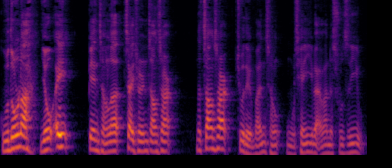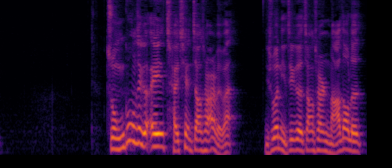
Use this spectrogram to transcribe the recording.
股东呢由 A 变成了债权人张三，那张三就得完成五千一百万的出资义务。总共这个 A 才欠张三二百万，你说你这个张三拿到了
